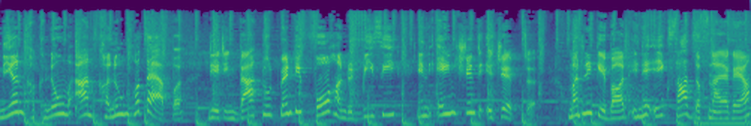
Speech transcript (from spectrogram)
Niankhkhnum and Khnumhotep dating back to 2400 BC in ancient Egypt मरने के बाद इन्हें एक साथ दफनाया गया,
